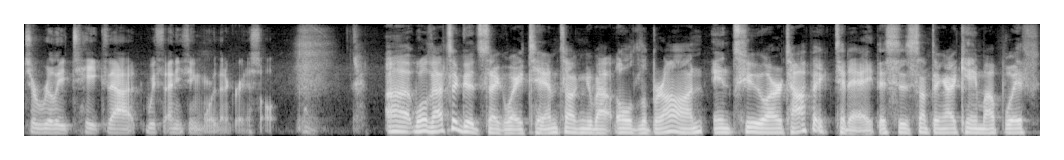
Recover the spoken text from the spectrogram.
to really take that with anything more than a grain of salt. Uh, well, that's a good segue, Tim, talking about old LeBron into our topic today. This is something I came up with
